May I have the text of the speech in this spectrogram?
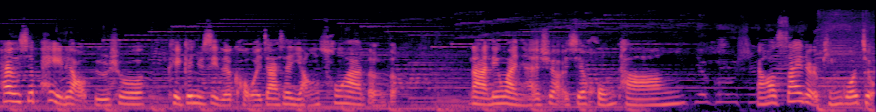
还有一些配料，比如说可以根据自己的口味加一些洋葱啊等等。那另外你还需要一些红糖，然后 cider 苹果酒，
